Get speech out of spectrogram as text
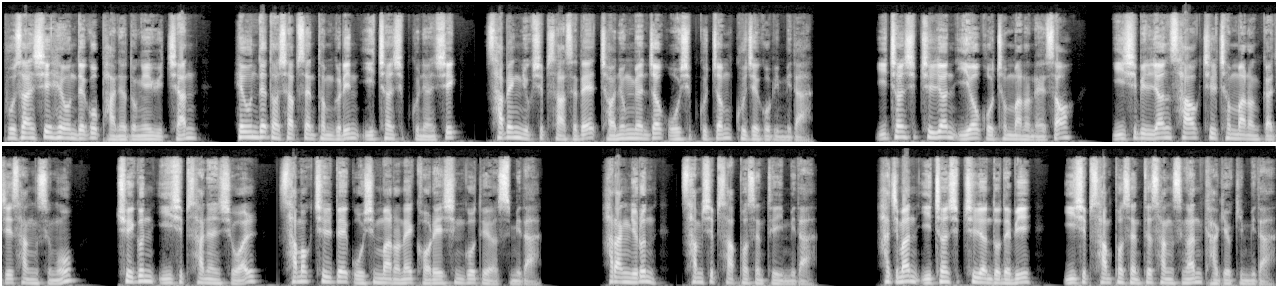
부산시 해운대구 반여동에 위치한 해운대 더샵 센텀 그린 2019년식 464세대 전용 면적 59.9제곱입니다. 2017년 2억 5천만 원에서 21년 4억 7천만 원까지 상승 후 최근 24년 10월 3억 750만 원의 거래 신고되었습니다. 하락률은 34%입니다. 하지만 2017년도 대비 23% 상승한 가격입니다.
